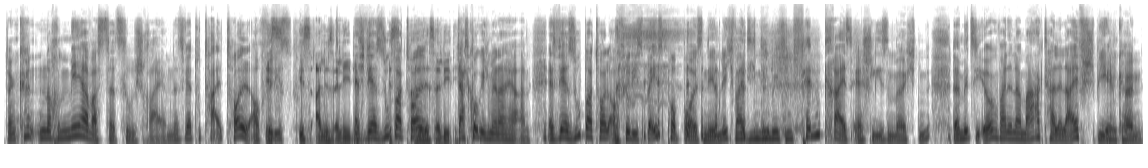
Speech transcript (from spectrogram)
dann könnten noch mehr was dazu schreiben. Das wäre total toll, auch für die Ist, ist alles erledigt. es wäre super ist toll. Alles erledigt. Das gucke ich mir nachher an. Es wäre super toll auch für die Space Pop Boys nämlich, weil die nämlich einen Fankreis erschließen möchten, damit sie irgendwann in der Markthalle live spielen können.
